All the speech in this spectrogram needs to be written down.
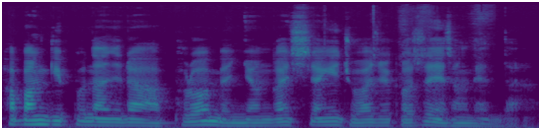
하반기뿐 아니라 앞으로 몇 년간 시장이 좋아질 것으로 예상된다.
